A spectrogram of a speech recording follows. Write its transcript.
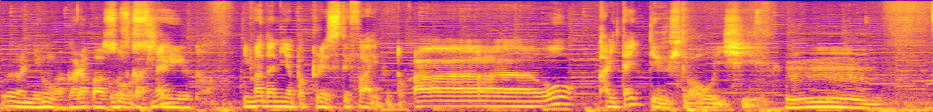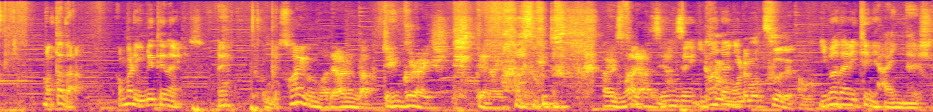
これは日本がガラパゴス化していると。いまだにやっぱプレステ5とかを買いたいっていう人は多いし、うん。まあ、ただあんまり売れてないんですよね。最後まであるんだっていうぐらい知ってない。最後まであるんだ。全然いまだに 俺も2出たもん。いまだに手に入んないし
